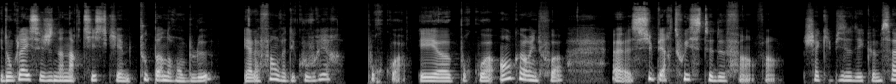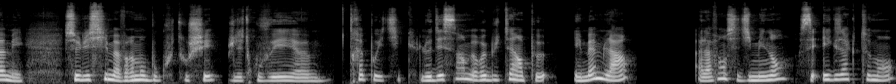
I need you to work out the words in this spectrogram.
Et donc là, il s'agit d'un artiste qui aime tout peindre en bleu, et à la fin, on va découvrir pourquoi. Et euh, pourquoi, encore une fois, euh, super twist de fin. Enfin, chaque épisode est comme ça, mais celui-ci m'a vraiment beaucoup touché. Je l'ai trouvé euh, très poétique. Le dessin me rebutait un peu. Et même là, à la fin, on s'est dit, mais non, c'est exactement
